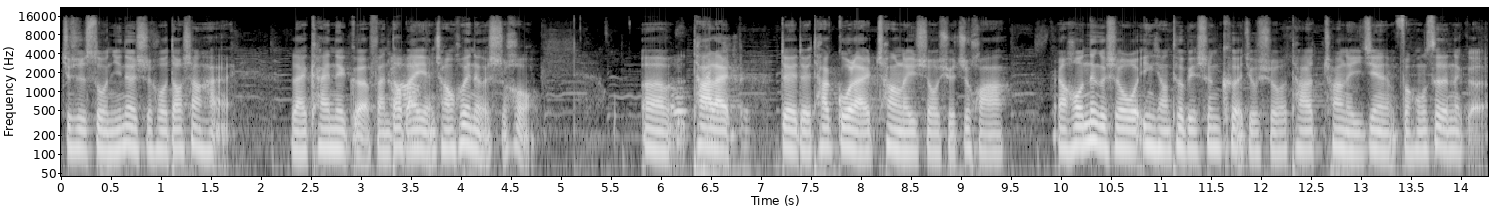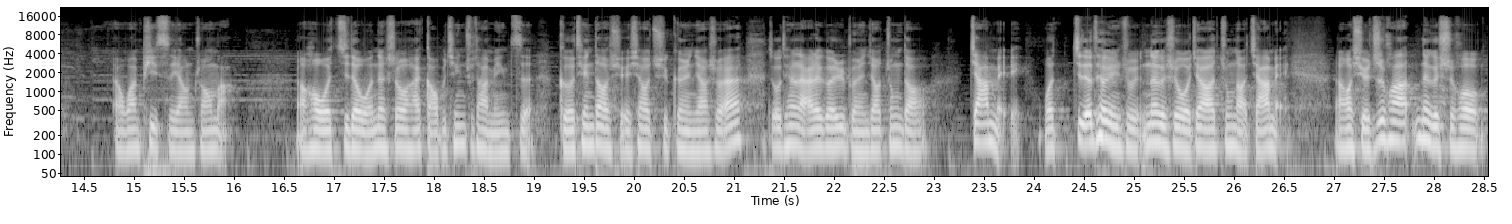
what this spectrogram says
就是索尼那时候到上海来开那个反盗版演唱会那个时候，呃，他来。对对，他过来唱了一首《雪之华》，然后那个时候我印象特别深刻，就说他穿了一件粉红色的那个呃 One Piece 洋装嘛，然后我记得我那时候还搞不清楚他名字，隔天到学校去跟人家说，哎，昨天来了个日本人叫中岛佳美，我记得特别清楚，那个时候我叫他中岛佳美，然后《雪之花》那个时候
